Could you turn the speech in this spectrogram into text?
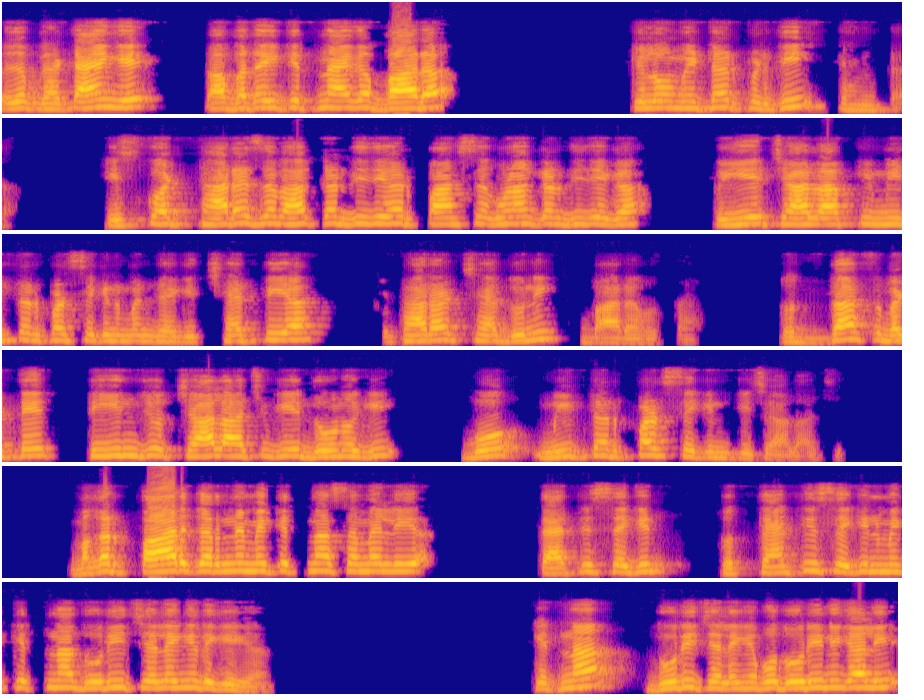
तो जब घटाएँगे तो आप बताइए कितना आएगा? बारह किलोमीटर प्रति घंटा। इसको अट्ठारह से भाग कर दीजिएगा और पाँच से गुणा कर दीजिएगा तो ये चाल आपकी मीटर पर सेकंड बन जाएगी। छतिया अठारह छह दूनी, बारह होता है। तो दस बटे तीन जो चाल आ चुकी है दोनों की, वो मीटर पर सेकंड की चाल आ चुकी मगर पार करने में कितना समय लिया? तैतीस सेकंड। तो तैतीस सेकंड में कितना दूरी चलेंगे देखिएगा। कितना? दूरी चलेंगे, वो दूरी निकालिए।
